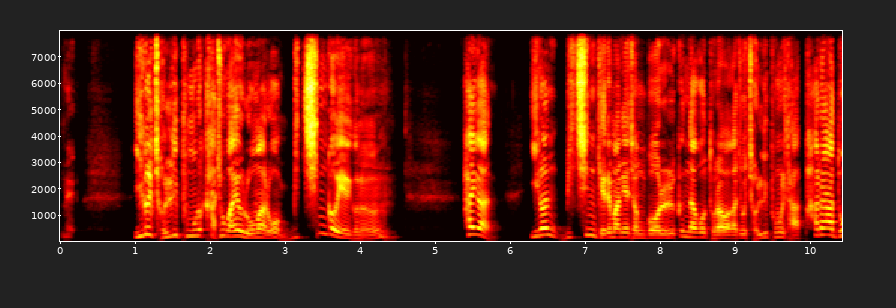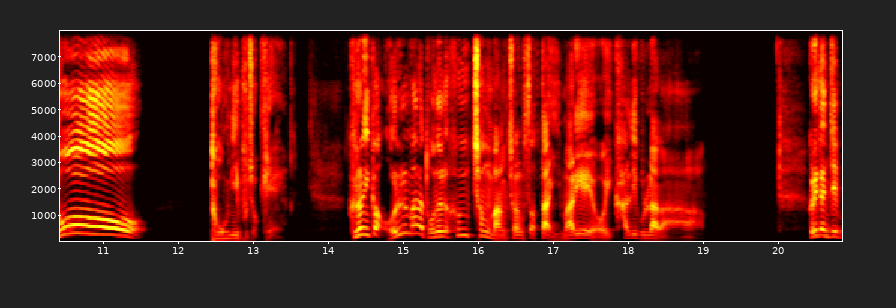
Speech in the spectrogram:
네. 이걸 전리품으로 가져가요 로마로 미친 거예요 이거는. 하여간 이런 미친 게르마니아 정벌을 끝나고 돌아와가지고 전리품을 다 팔아도 돈이 부족해. 그러니까 얼마나 돈을 흥청망청 썼다 이 말이에요. 이 칼리굴라가. 그러니까 이제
